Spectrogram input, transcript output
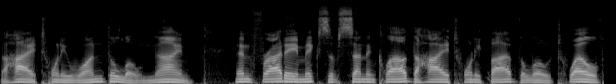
the high 21, the low 9. Then Friday, mix of sun and cloud, the high 25, the low 12.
